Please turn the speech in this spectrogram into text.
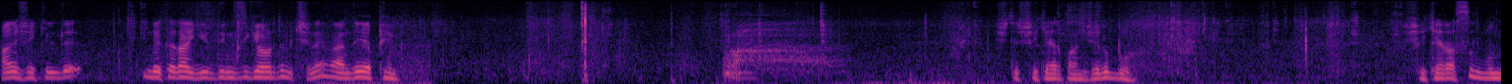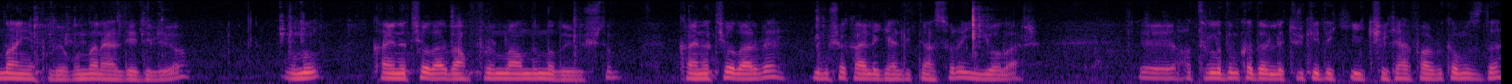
Aynı şekilde ne kadar girdiğinizi gördüm içine ben de yapayım. İşte şeker pancarı bu. Şeker asıl bundan yapılıyor, bundan elde ediliyor. Bunu kaynatıyorlar. Ben fırınlandığını da duymuştum. Kaynatıyorlar ve yumuşak hale geldikten sonra yiyorlar. Ee, hatırladığım kadarıyla Türkiye'deki ilk şeker fabrikamız da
